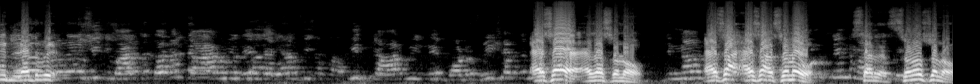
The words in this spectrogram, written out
ਲੈਟ ਮੀ ਤੁਸੀਂ ਜਵਾਬ ਦਿੱਤਾ ਕਿ 4 ਮਹੀਨੇ ਇਲੈਕਸ਼ਨ ਸੀ ਕਿ 4 ਮਹੀਨੇ ਬਾਰਡਰ ਫ੍ਰੀ ਛੱਡ ਦੇਣਾ ऐसा है ऐसा सुनो ऐसा ऐसा सुनो सर सुनो सुनो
